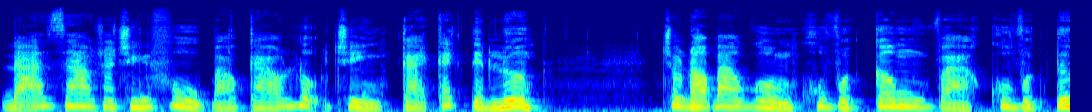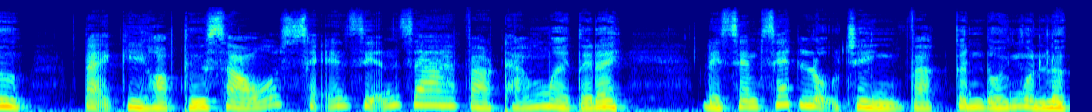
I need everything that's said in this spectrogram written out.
đã giao cho chính phủ báo cáo lộ trình cải cách tiền lương. Trong đó bao gồm khu vực công và khu vực tư tại kỳ họp thứ 6 sẽ diễn ra vào tháng 10 tới đây để xem xét lộ trình và cân đối nguồn lực.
